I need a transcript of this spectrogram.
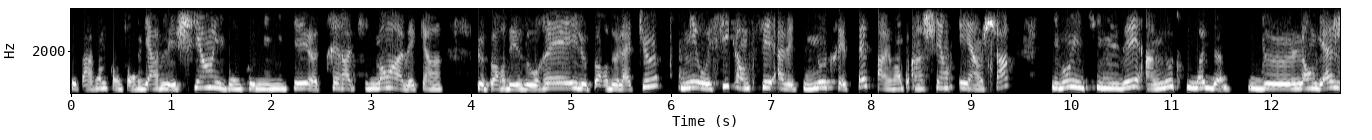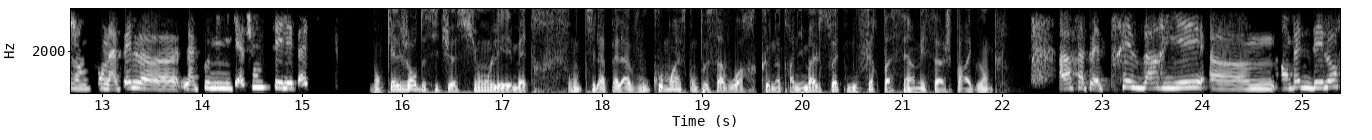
que par exemple quand on regarde les chiens ils vont communiquer euh, très rapidement avec un le port des oreilles, le port de la queue, mais aussi quand c'est avec une autre espèce, par exemple un chien et un chat, ils vont utiliser un autre mode de langage qu'on appelle euh, la communication télépathique. Dans quel genre de situation les maîtres font-ils appel à vous? Comment est-ce qu'on peut savoir que notre animal souhaite nous faire passer un message, par exemple? Alors ça peut être très varié. Euh, en fait, dès lors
